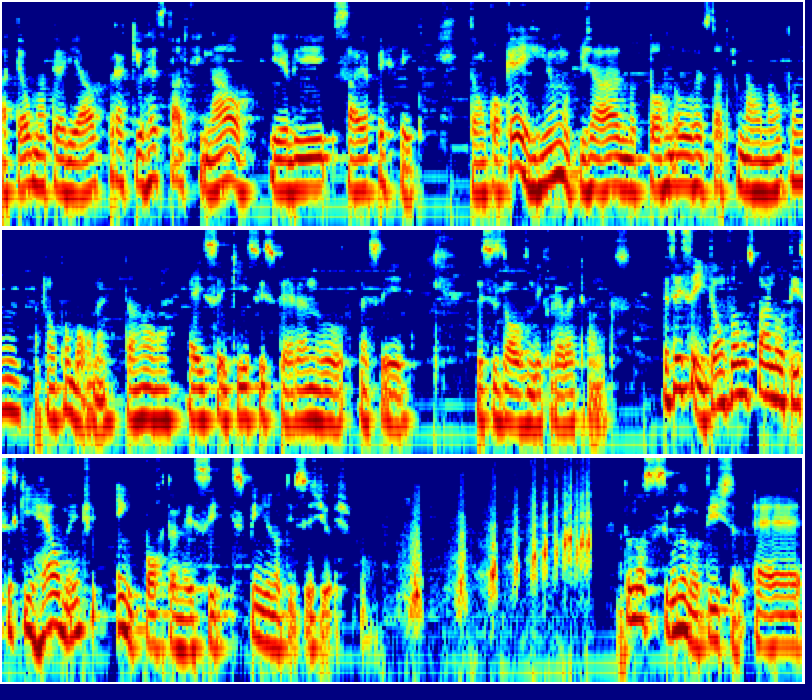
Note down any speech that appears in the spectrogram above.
até o material para que o resultado final ele saia perfeito. Então qualquer erro já torna o resultado final não tão, tão, tão bom, né? Então é isso aí que se espera no, nesse, nesses novos microeletrônicos. Mas é isso aí, então vamos para notícias que realmente importam nesse Spin de Notícias de hoje. Então, nossa segunda notícia é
